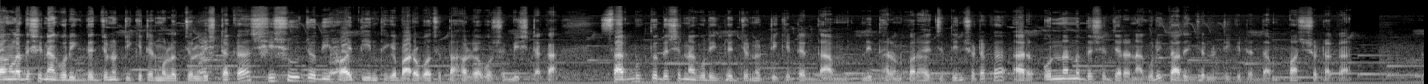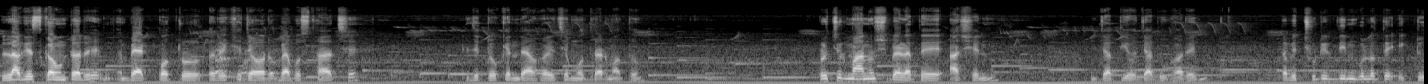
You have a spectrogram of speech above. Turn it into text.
বাংলাদেশি নাগরিকদের জন্য টিকিটের মূল্য চল্লিশ টাকা, শিশু যদি হয় তিন থেকে বারো বছর, তাহলে অবশ্য বিশ টাকা। সার্কভুক্ত দেশের নাগরিকদের জন্য টিকিটের দাম নির্ধারণ করা হয়েছে তিনশো টাকা, আর অন্যান্য দেশের যারা নাগরিক, তাদের জন্য টিকিটের দাম পাঁচশো টাকা। লাগেজ কাউন্টারে ব্যাগপত্র রেখে যাওয়ার ব্যবস্থা আছে। যে টোকেন দেওয়া হয়েছে মুদ্রার মতো। প্রচুর মানুষ বেড়াতে আসেন জাতীয় জাদুঘরে। তবে ছুটির দিনগুলোতে একটু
